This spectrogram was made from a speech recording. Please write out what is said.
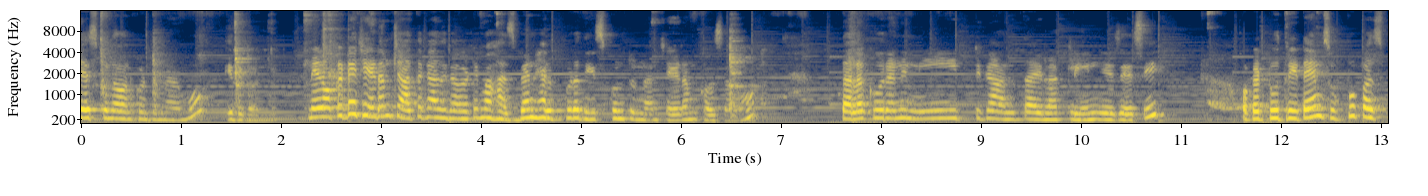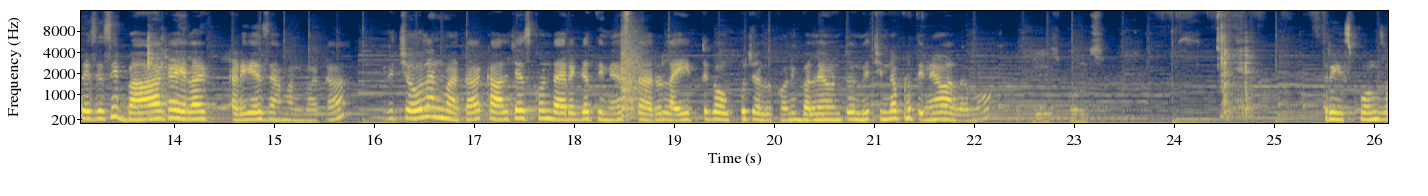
చేసుకుందాం అనుకుంటున్నాము. ఇదిగోండి. నేను ఒకటే చేయడం చేత కాదు కాబట్టి మా హస్బెండ్ హెల్ప్ కూడా తీసుకుంటున్నాను చేయడం కోసము. తలకూరని నీట్గా అంతా ఇలా క్లీన్ చేసేసి ఒక టూ త్రీ టైమ్స్ ఉప్పు పసుపు వేసేసి బాగా ఇలా కడిగేసామన్నమాట. ఇది చెవులు అనమాట కాల్ చేసుకొని డైరెక్ట్గా తినేస్తారు. లైట్గా ఉప్పు చల్లుకొని భలే ఉంటుంది. చిన్నప్పుడు తినేవాళ్ళము. త్రీ స్పూన్స్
